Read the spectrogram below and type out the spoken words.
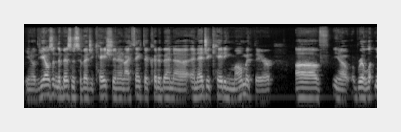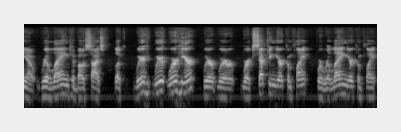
you know Yale's in the business of education, and I think there could have been a, an educating moment there of you know re, you know relaying to both sides. Look, we're we're we're here. We're we're we're accepting your complaint. We're relaying your complaint,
